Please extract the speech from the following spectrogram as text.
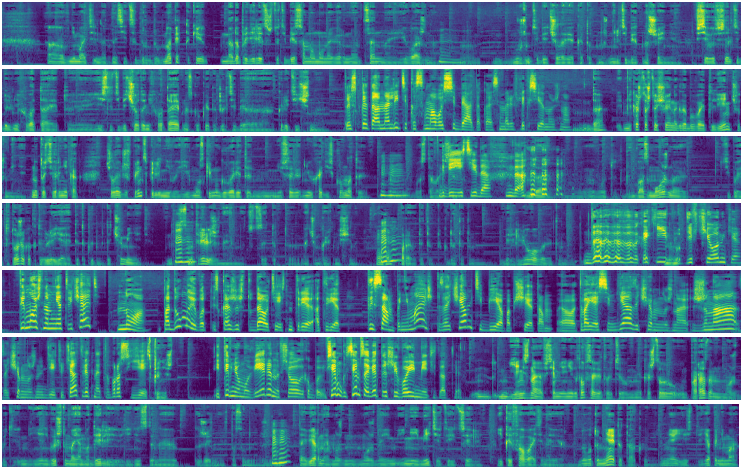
А, Внимательно относиться друг к другу. Но опять-таки надо определиться, что тебе самому, наверное, ценно и важно. А, Нужен тебе человек этот, нужны ли тебе отношения. Все, все ли тебе не хватает. Если тебе чего-то не хватает, насколько это для тебя критично. То есть какая-то аналитика самого себя, такая саморефлексия нужна. Да. И мне кажется, что еще иногда бывает лень что-то менять. Ну, то есть, вернее, как, человек же, в принципе, ленивый, и мозг ему говорит, «Э, не, совет, не выходи из комнаты, э, оставайся. Где есть еда. Да. Да, вот, возможно, типа, это тоже как-то влияет. Ты такой, да что менять? Ну, Мгм. Смотрели же, наверное, этот, о чем говорит мужчина. Мгм. Про вот это куда-то там Бирюлёвое, там. Да-да-да, какие-то Ну, девчонки. Ты можешь нам не отвечать, но подумай вот и скажи, что да, у тебя есть внутри ответ. Ты сам понимаешь, зачем тебе вообще там э, твоя семья, зачем нужна жена, зачем нужны дети? У тебя ответ на этот вопрос есть. Конечно. И ты в нем уверен, все, как бы, всем, всем советуешь его иметь, этот ответ. Я не знаю, всем я не готов советовать. Мне кажется, по-разному может быть. Я не говорю, что моя модель единственная жизнеспособная. Жизнь. Мгм. Наверное, можно, можно и не иметь этой цели. И кайфовать, наверное. Ну вот у меня это так. У меня есть. Я понимаю.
